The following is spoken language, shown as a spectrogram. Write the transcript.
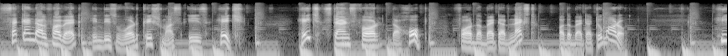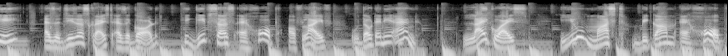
Second alphabet in this word Christmas is H H stands for the hope for the better next or the better tomorrow. He, as a Jesus Christ, as a God, He gives us a hope of life without any end. Likewise, you must become a hope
